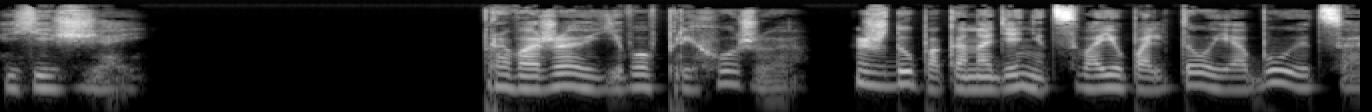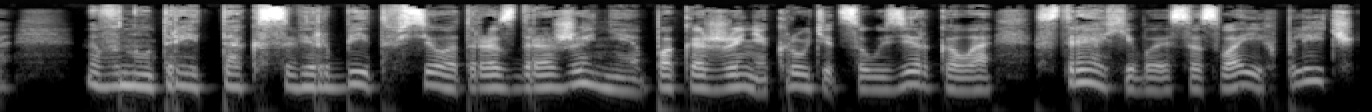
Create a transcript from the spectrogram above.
Езжай». Провожаю его в прихожую, жду, пока наденет свое пальто и обуется. Внутри так свербит все от раздражения, пока Женя крутится у зеркала, стряхивая со своих плеч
